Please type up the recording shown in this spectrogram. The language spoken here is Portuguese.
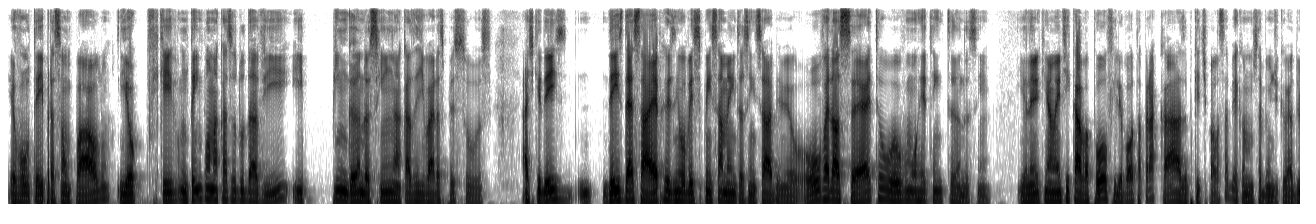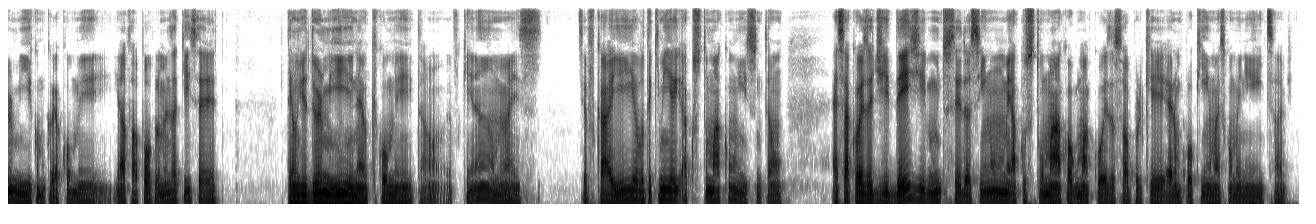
eu voltei para São Paulo e eu fiquei um tempo na casa do Davi e pingando assim na casa de várias pessoas. Acho que desde, desde essa época eu desenvolvi esse pensamento assim, sabe? Meu, ou vai dar certo ou eu vou morrer tentando, assim. E eu lembro que minha mãe ficava, pô, filho, volta pra casa, porque, tipo, ela sabia que eu não sabia onde que eu ia dormir, como que eu ia comer. E ela falava, pô, pelo menos aqui você tem onde dormir, né, o que comer e tal. Eu fiquei, não, mas se eu ficar aí, eu vou ter que me acostumar com isso. Então, essa coisa de, desde muito cedo assim, não me acostumar com alguma coisa só porque era um pouquinho mais conveniente, sabe?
